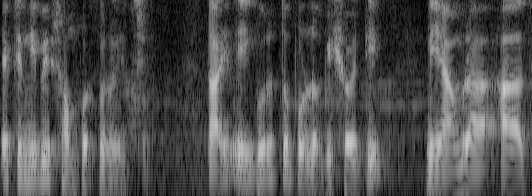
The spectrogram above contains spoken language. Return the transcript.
একটি নিবিড় সম্পর্ক রয়েছে। তাই এই গুরুত্বপূর্ণ বিষয়টি নিয়ে আমরা আজ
